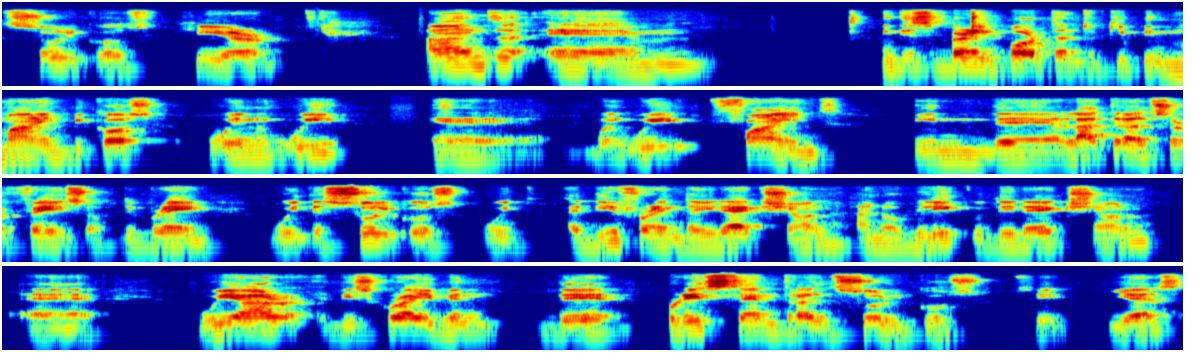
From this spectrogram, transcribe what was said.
sulcus here. And um, it is very important to keep in mind because when we, uh, when we find in the lateral surface of the brain with the sulcus with a different direction, an oblique direction, uh, we are describing the precentral sulcus, see? yes,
